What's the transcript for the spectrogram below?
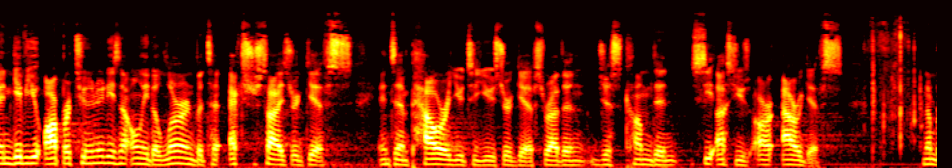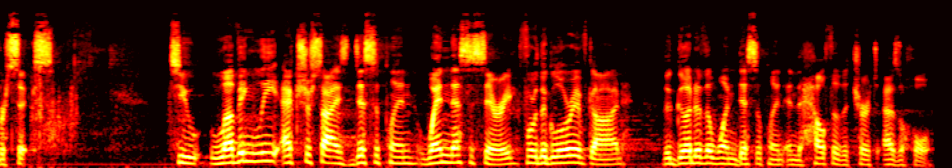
and give you opportunities not only to learn, but to exercise your gifts and to empower you to use your gifts rather than just come to see us use our, our gifts. Number six, to lovingly exercise discipline when necessary for the glory of God, the good of the one disciplined, and the health of the church as a whole.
